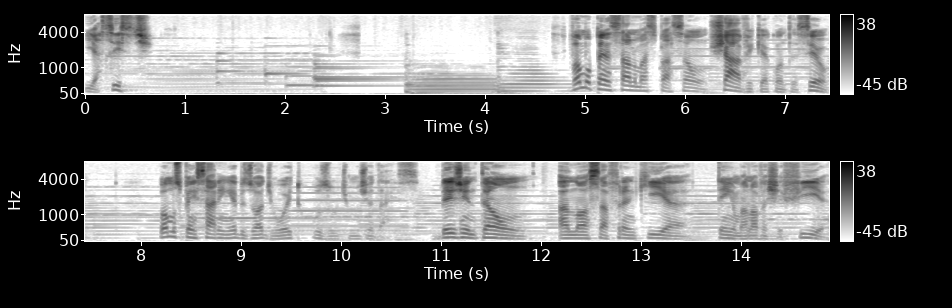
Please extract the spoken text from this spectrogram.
e assiste? Vamos pensar numa situação chave que aconteceu? Vamos pensar em episódio 8, Os Últimos Jedi. Desde então, a nossa franquia tem uma nova chefia.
